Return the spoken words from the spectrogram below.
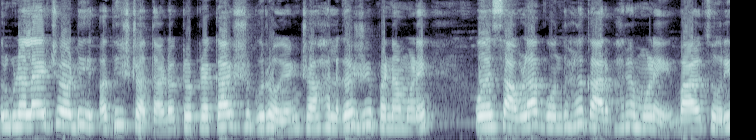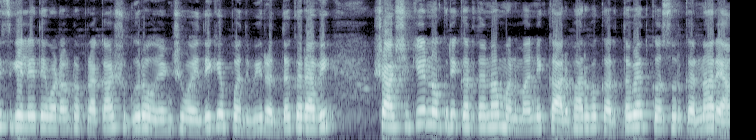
रुग्णालयाचे अधि- अधिष्ठाता डॉक्टर प्रकाश गुरव यांच्या हलगर्जीपणामुळे व सावळा गोंधळ कारभारामुळे बाळ चोरीस गेले तेव्हा डॉक्टर प्रकाश गुरव यांची वैद्यकीय पदवी रद्द करावी. शासकीय नोकरी करताना मनमानी कारभार व कर्तव्यात कसूर करणाऱ्या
